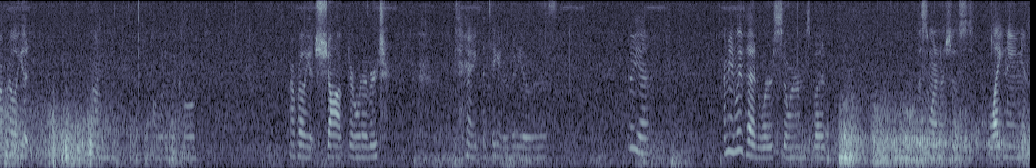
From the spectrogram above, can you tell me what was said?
I'll probably get, um, oh, what is it called? I'll probably get shocked or whatever taking a video of this. But yeah. I mean, we've had worse storms, but this one is just lightning and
